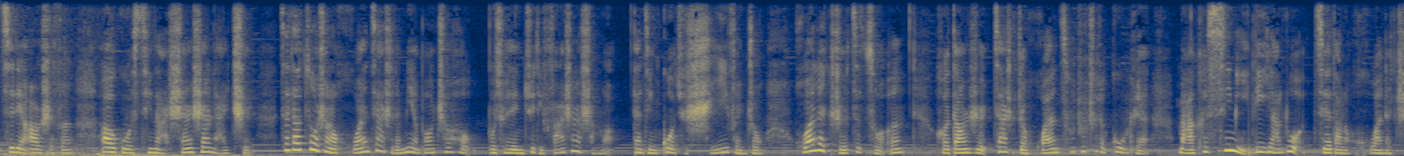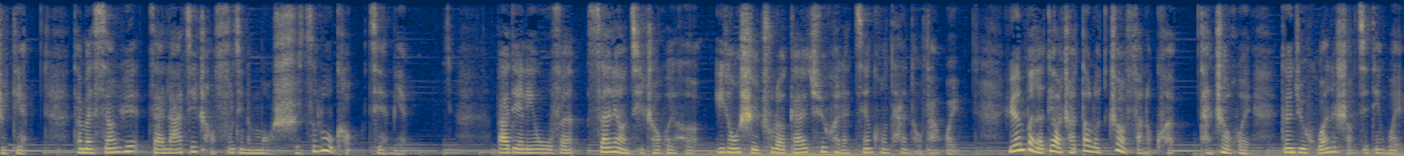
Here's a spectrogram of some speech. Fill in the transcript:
七点二十分，奥古斯蒂娜姗姗来迟，在她坐上了胡安驾驶的面包车后，不确定具体发生了什么，但仅过去十一分钟，胡安的侄子佐恩和当日驾驶着胡安出租车的雇员马克西米利亚洛接到了胡安的致电，他们相约在垃圾场附近的某十字路口见面。八点零五分，三辆汽车汇合，一同驶出了该区块的监控探头范围。原本的调查到了这犯了困，但这回根据胡安的手机定位，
